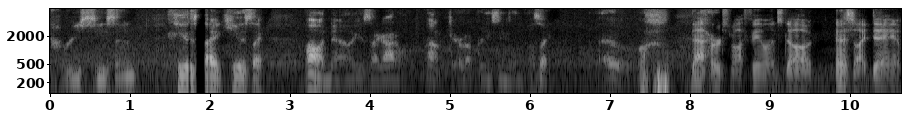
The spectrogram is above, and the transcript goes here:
preseason. He was like, he was like, "Oh no." He was like, "I don't, I don't care about preseason." I was like, "Oh." That hurts my feelings, dog. It's like, damn.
